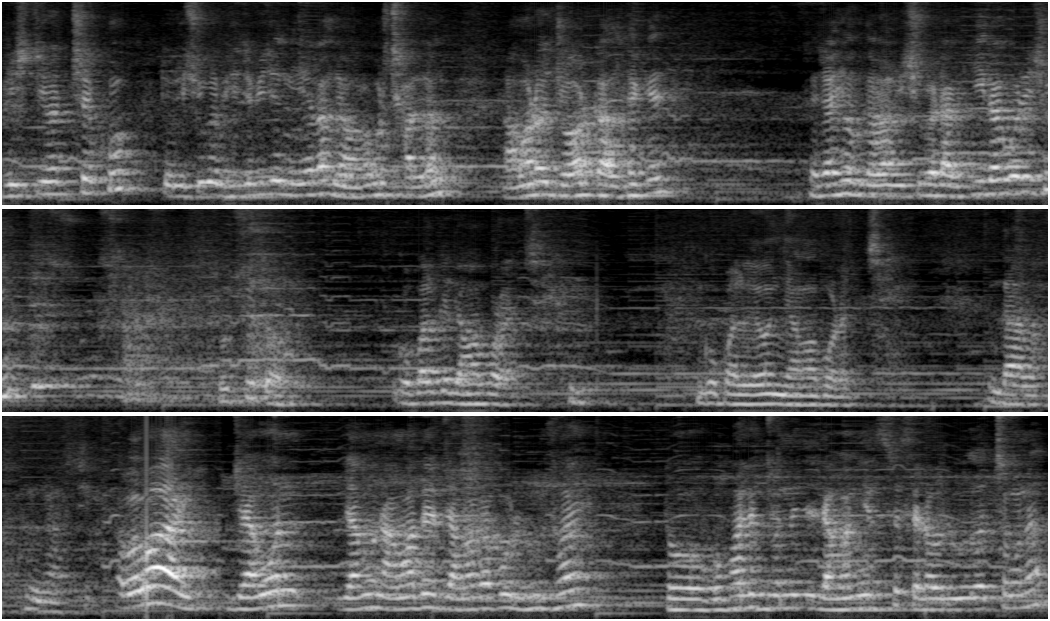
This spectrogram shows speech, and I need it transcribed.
বৃষ্টি হচ্ছে খুব, তো রিশুকে ভিজে ভিজে নিয়ে এলাম জামা কাপড় ছাড়লাম। আমারও জ্বর কাল থেকে। তো যাই হোক দাঁড়া রিশুকে ডাক। কী রাখব রিশু বুঝছ তো। গোপালকে জামা পরাচ্ছে। গোপালকে যেমন জামা পরাচ্ছে। দাঁড়া নিয়ে আসছি। ও বাবাই যেমন যেমন আমাদের জামা কাপড় লুজ হয় তো গোপালের জন্য যে জামা নিয়ে এসছে সেটাও লুজ হচ্ছে মনে হয়।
